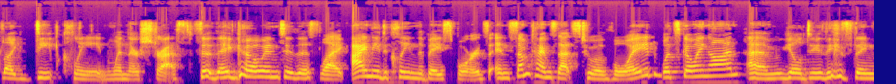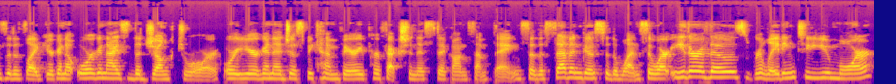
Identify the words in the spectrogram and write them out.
like deep clean when they're stressed. So they go into this like, I need to clean the baseboards. And sometimes that's to avoid what's going on. Um, you'll do these things that it's like you're going to organize the junk drawer or you're going to just become very perfectionistic on something. So the seven goes to the one. So are either of those relating to you more?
